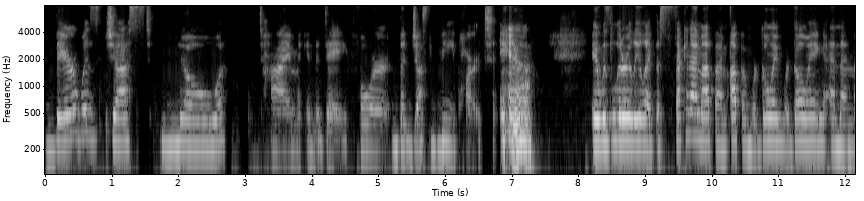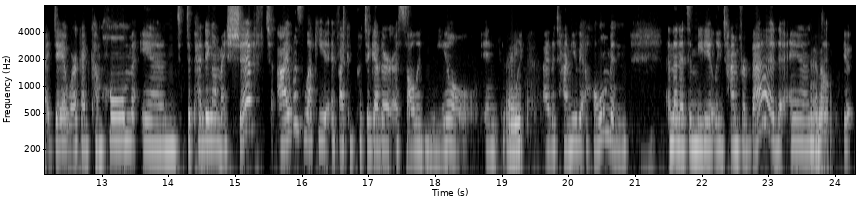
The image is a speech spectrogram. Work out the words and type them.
there was just no time in the day for the just be part. And Yeah. it was literally like the second i'm up i'm up and we're going we're going. And then my day at work i'd come home and depending on my shift i was lucky if i could put together a solid meal in right. like by the time you get home and and then it's immediately time for bed and it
